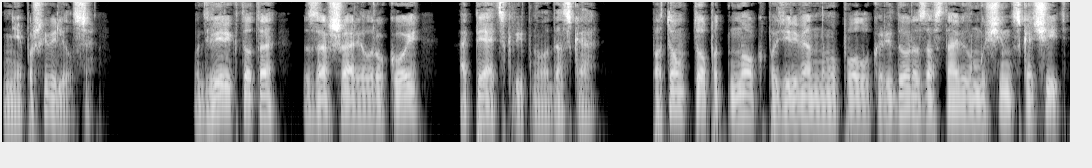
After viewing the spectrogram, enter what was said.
не пошевелился. В двери кто-то зашарил рукой, опять скрипнула доска. Потом топот ног по деревянному полу коридора заставил мужчин вскочить.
